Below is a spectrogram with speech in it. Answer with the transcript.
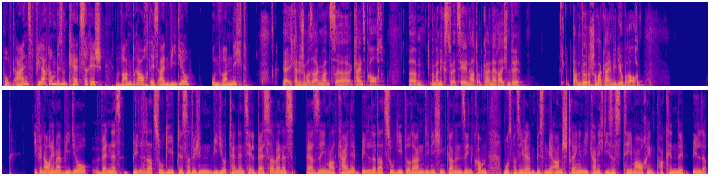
Punkt eins, vielleicht auch ein bisschen ketzerisch, wann braucht es ein Video und wann nicht? Ja, ich kann dir schon mal sagen, wann es äh, keins braucht. Ähm, wenn man nichts zu erzählen hat und keinen erreichen will dann würde schon mal kein Video brauchen. Ich finde auch immer Video, wenn es Bilder dazu gibt, ist natürlich ein Video tendenziell besser. Wenn es per se mal keine Bilder dazu gibt oder einem die nicht gerade in den Sinn kommen, muss man sich ein bisschen mehr anstrengen. Wie kann ich dieses Thema auch in packende Bilder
